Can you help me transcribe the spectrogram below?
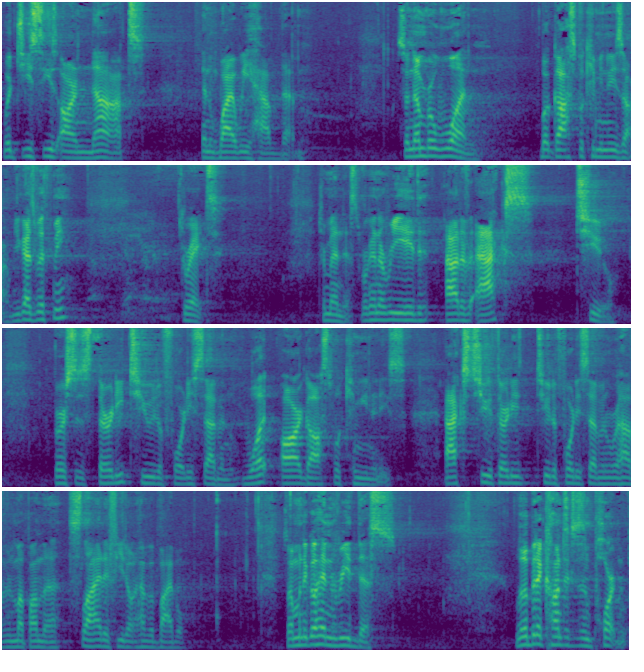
what GCs are not, and why we have them. So, number one, what gospel communities are. You guys with me? Great. Tremendous. We're going to read out of Acts 2, verses 32 to 47. What are gospel communities? Acts 2, 32 to 47. We're having them up on the slide if you don't have a Bible. So I'm going to go ahead and read this. A little bit of context is important.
